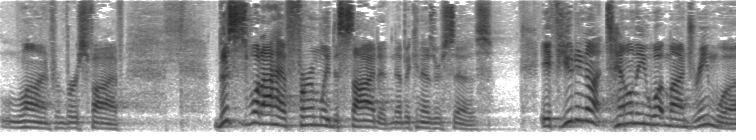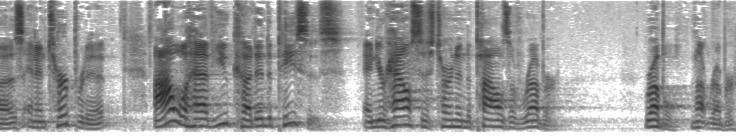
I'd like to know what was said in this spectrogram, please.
line from verse 5. This is what I have firmly decided, Nebuchadnezzar says. If you do not tell me what my dream was and interpret it, I will have you cut into pieces, and your house is turned into piles of rubber. Rubble, not rubber.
